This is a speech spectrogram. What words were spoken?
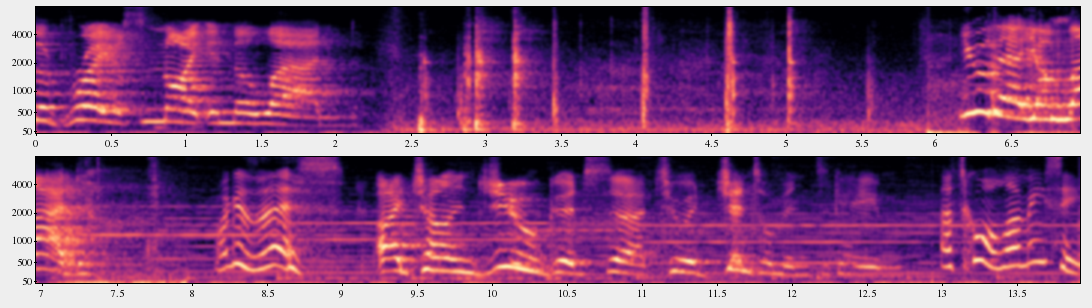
The bravest knight in the land. You there, young lad. What is this? I challenge you, good sir, to a gentleman's game. That's cool. Let me see.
